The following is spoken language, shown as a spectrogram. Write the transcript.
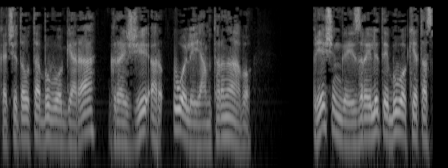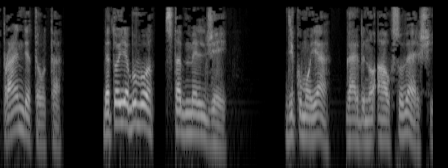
kad ši tauta buvo gera, graži ar uoliai jam tarnavo. Priešingai, izraelitai buvo kietas prandė tauta, bet to jie buvo stabmeldžiai. Dikumoje garbino auksų veršį.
